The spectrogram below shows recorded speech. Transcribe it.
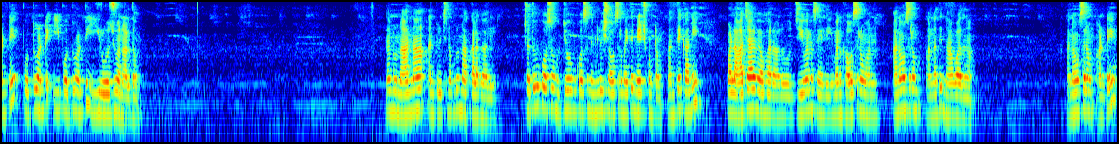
అంటే పొద్దు అంటే ఈ పొద్దు అంటే ఈ రోజు అని అర్థం. నన్ను నాన్న అని పిలిచినప్పుడు నాకు కలగాలి. చదువు కోసం ఉద్యోగం కోసం ఇంగ్లీష్ అవసరమైతే నేర్చుకుంటాం. అంతేకాని వాళ్ళ ఆచార వ్యవహారాలు జీవనశైలి మనకు అవసరం అన్ అనవసరం అన్నది నా వాదన. అనవసరం అంటే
